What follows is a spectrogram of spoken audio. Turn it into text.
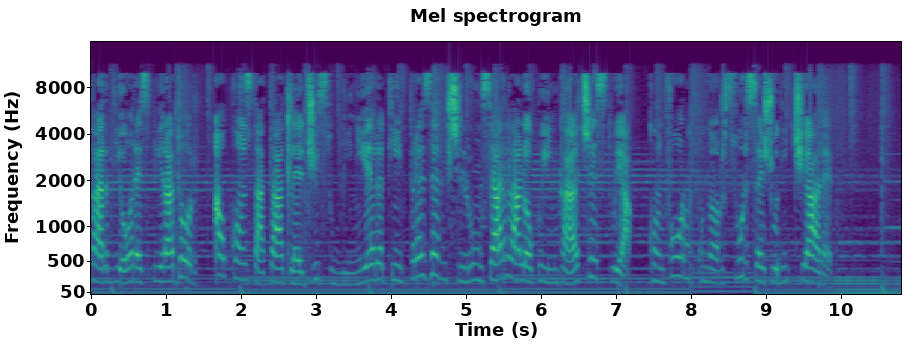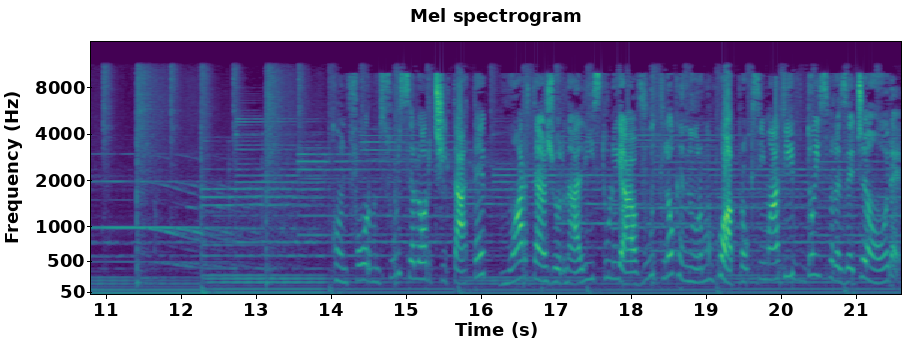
cardiorespirator, au constatat legii subliniere tip prezent și luni sear la locuința acestuia, conform unor surse judiciare. Conform surselor citate, moartea jurnalistului a avut loc în urmă cu aproximativ 12 ore.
